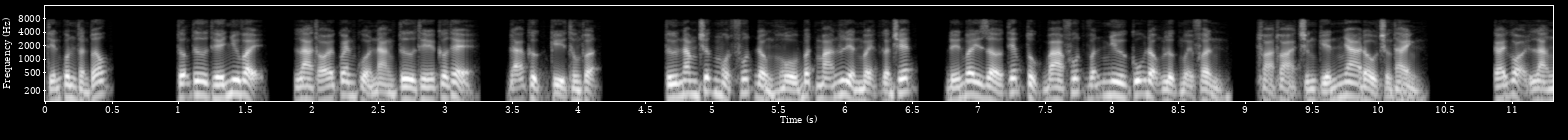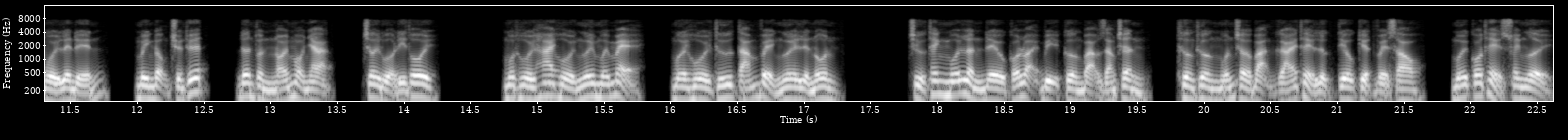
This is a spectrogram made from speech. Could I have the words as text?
tiến quân thần tốc. Tượng tư thế như vậy, là thói quen của nàng tư thế cơ thể, đã cực kỳ thông thuận. Từ năm trước một phút đồng hồ bất mãn liền mệnh gần chết, đến bây giờ tiếp tục ba phút vẫn như c ũ động lực mười phần, thỏa thỏa chứng kiến nha đầu trưởng thành. Cái gọi là ngồi lên đến, mình động truyền thuyết, đơn thuần nói mò nhạt, chơi đùa đi thôi một hồi hai hồi ngươi mới mẻ, mười hồi thứ tám về ngươi liền ôn. Trừ thanh mỗi lần đều có loại bị cường bạo giam chân, thường thường muốn chờ bạn gái thể lực tiêu kiệt về sau, mới có thể xoay người,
